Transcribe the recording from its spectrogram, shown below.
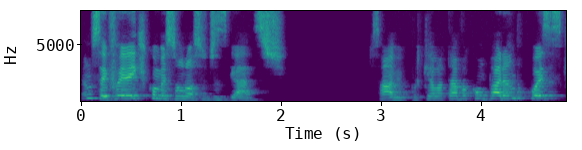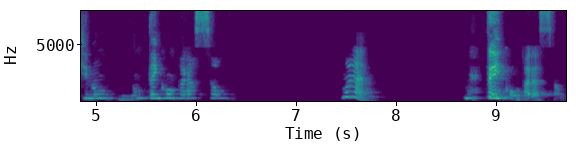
Eu não sei, foi aí que começou o nosso desgaste. Sabe? Porque ela estava comparando coisas que não, não tem comparação. Não é? Não tem comparação.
